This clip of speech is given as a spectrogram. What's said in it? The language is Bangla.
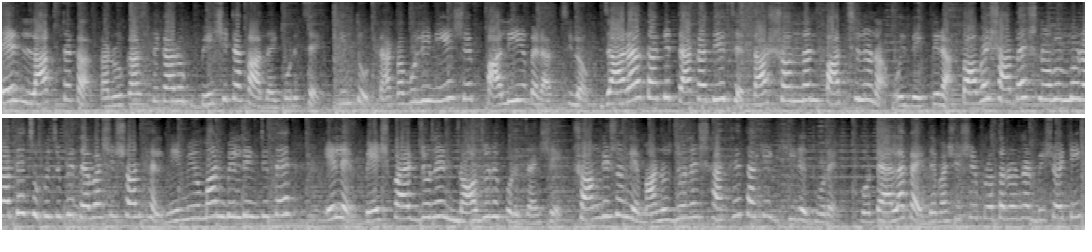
দেড় লাখ টাকা কারোর কাছ থেকে আরও বেশি টাকা আদায় করেছে। কিন্তু টাকাগুলি নিয়ে সে পালিয়ে বেড়াচ্ছিল। যারা তাকে টাকা দিয়েছে, তার সন্ধান পাচ্ছিল না ওই ব্যক্তিরা। তবে সাতাশ নভেম্বর রাতে চুপি চুপি দেবাশিস সরখেল নির্মীয়মান বিল্ডিংটিতে এলে বেশ কয়েকজনের নজরে পড়ে যায় সে। সঙ্গে সঙ্গে মানুষজনের সাথে তাকে ঘিরে ধরে। গোটা এলাকায় দেবাশিসের প্রতারণার বিষয়টি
